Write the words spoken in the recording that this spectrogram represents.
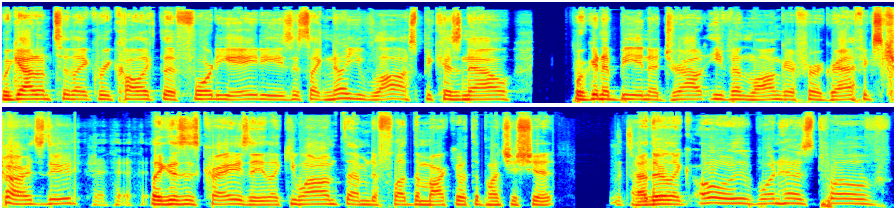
We got them to like recall like the 4080s. It's like, no, you lost because now we're gonna be in a drought even longer for graphics cards, dude. Like this is crazy. Like you want them to flood the market with a bunch of shit. Uh, they're like, oh, one has 12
